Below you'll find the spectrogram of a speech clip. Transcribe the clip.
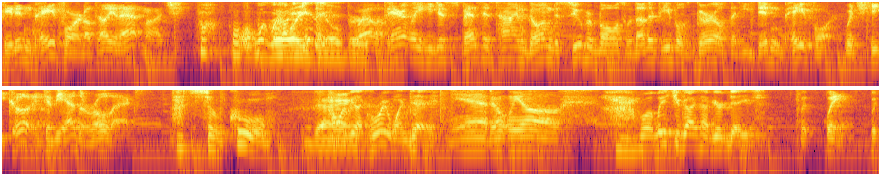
He didn't pay for it, I'll tell you that much. What, what, Roy you get it? Gilbert. Well, apparently he just spent his time going to Super Bowls with other people's girls that he didn't pay for, which he could because he has a Rolex. That's so cool. I want to be like Roy one day. Yeah, don't we all? Well, at least you guys have your dates. Wait, wait, wait,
